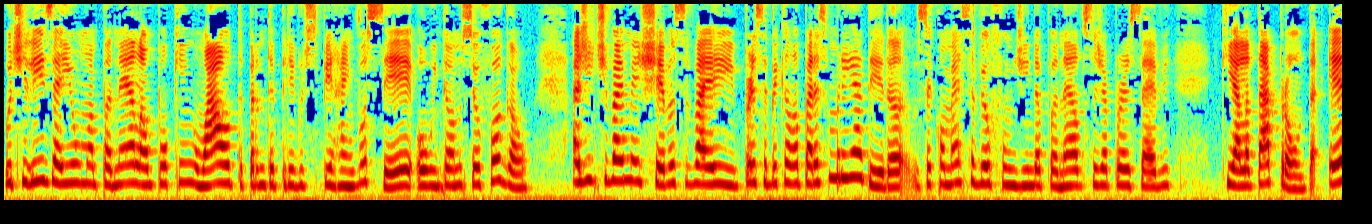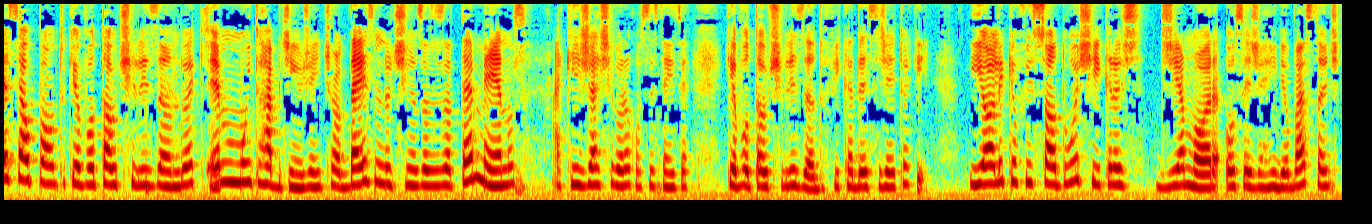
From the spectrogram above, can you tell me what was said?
utilize aí uma panela um pouquinho alta para não ter perigo de espirrar em você ou então no seu fogão. A gente vai mexer, você vai perceber que ela parece uma brigadeira. Você começa a ver o fundinho da panela, você já percebe que ela tá pronta. Esse é o ponto que eu vou estar tá utilizando aqui. É muito rapidinho, gente, ó, 10 minutinhos, às vezes até menos. Aqui já chegou na consistência que eu vou estar tá utilizando. Fica desse jeito aqui. E olha que eu fiz só duas xícaras de amora, ou seja, rendeu bastante.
